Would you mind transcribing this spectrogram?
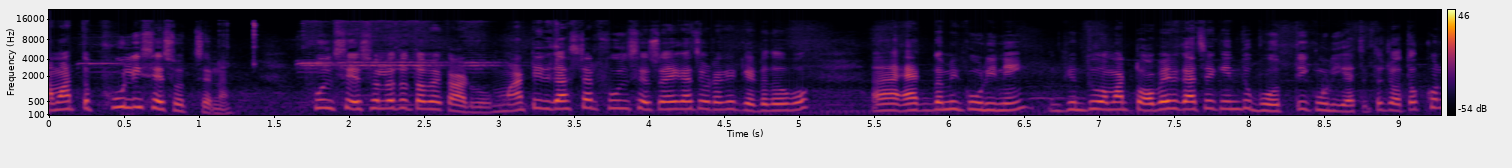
আমার তো ফুলই শেষ হচ্ছে না। ফুল শেষ হলে তো তবে কাটবো। মাটির গাছটার ফুল শেষ হয়ে গেছে, ওটাকে কেটে দেবো। একদমই কুঁড়ি নেই, কিন্তু আমার টবের গাছে কিন্তু ভর্তি কুঁড়ি আছে। তো যতক্ষণ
